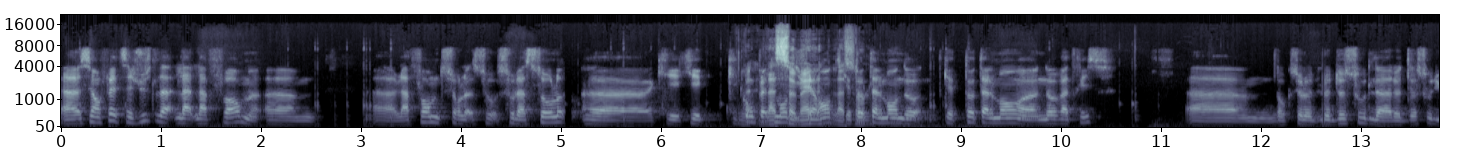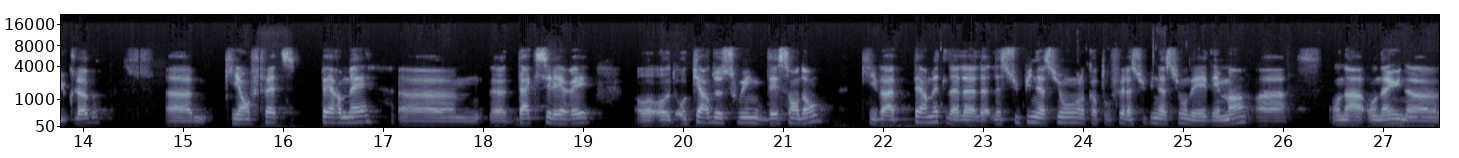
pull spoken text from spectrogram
Euh, c'est en fait c'est juste la, la, forme, euh, euh, la forme sur la, sous, la sole qui, qui, est, qui est complètement différente, qui est, totalement qui est totalement novatrice. donc sur le, dessous de le dessous du club, qui en fait permet d'accélérer au, au, quart de swing descendant qui va permettre la, la, la, supination, quand on fait la supination des, des mains, euh, on a, on a une, euh,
